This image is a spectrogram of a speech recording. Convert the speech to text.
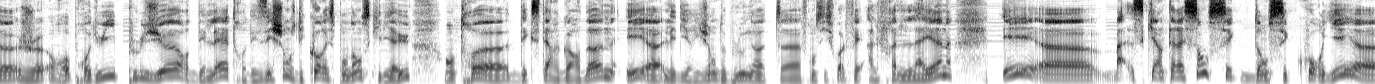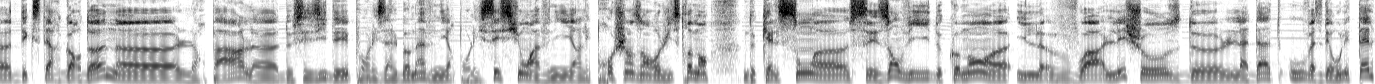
euh, je reproduis plusieurs des lettres, des échanges, des correspondances qu'il y a eu entre euh, Dexter Gordon et les dirigeants de Blue Note, Francis Wolff et Alfred Lyon. Et bah, ce qui est intéressant, c'est que dans ces courriers, Dexter Gordon leur parle de ses idées pour les albums à venir, pour les sessions à venir, les prochains enregistrements, de quelles sont ses envies, de comment il voit les choses, de la date où va se dérouler telle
